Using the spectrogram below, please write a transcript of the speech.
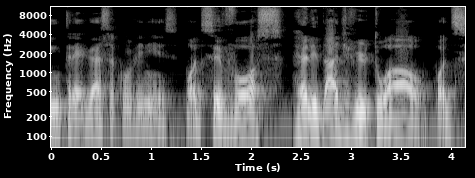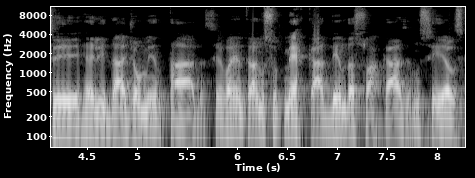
entregar essa conveniência. Pode ser voz, realidade virtual, pode ser realidade aumentada. Você vai entrar no supermercado dentro da sua casa, eu não sei, elas,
